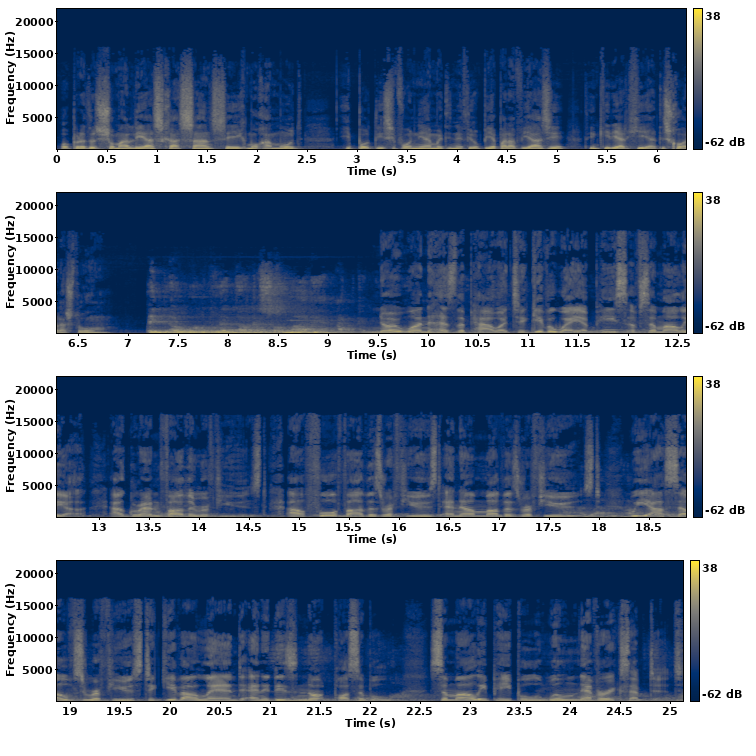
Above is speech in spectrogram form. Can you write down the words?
Ο πρόεδρος της Σομαλίας, Χασάν Σεϊχ Μοχαμούντ, είπε ότι η συμφωνία με την Αιθιοπία παραβιάζει την κυριαρχία της χώρας του. No one has the power to give away a piece of Somalia. Our grandfather refused, our forefathers refused, and our mothers refused. We ourselves refused to give our land, and it is not possible. Somali people will never accept it.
